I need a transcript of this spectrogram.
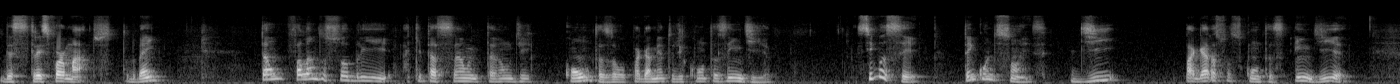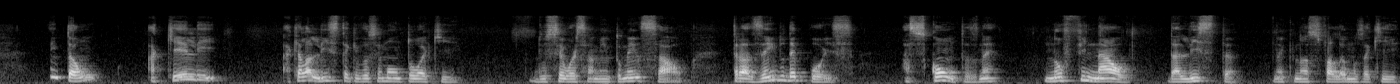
desses três formatos, tudo bem? Então, falando sobre a quitação então de contas ou pagamento de contas em dia. Se você tem condições de pagar as suas contas em dia, então aquele, aquela lista que você montou aqui do seu orçamento mensal, trazendo depois as contas, né, no final da lista, né, que nós falamos aqui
